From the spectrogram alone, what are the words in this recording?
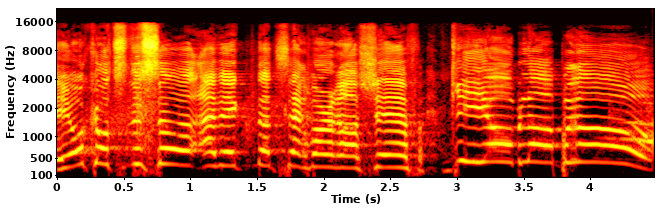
Et on continue ça avec notre serveur en chef, Guillaume Lampron!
